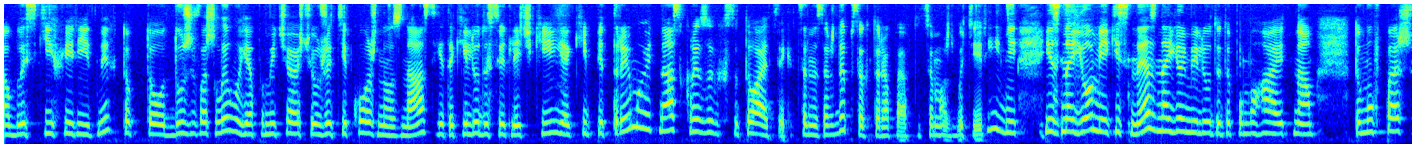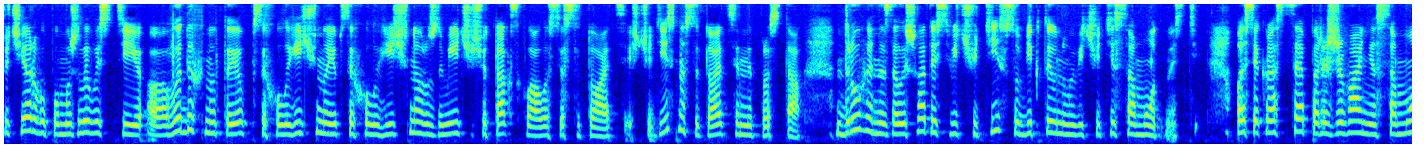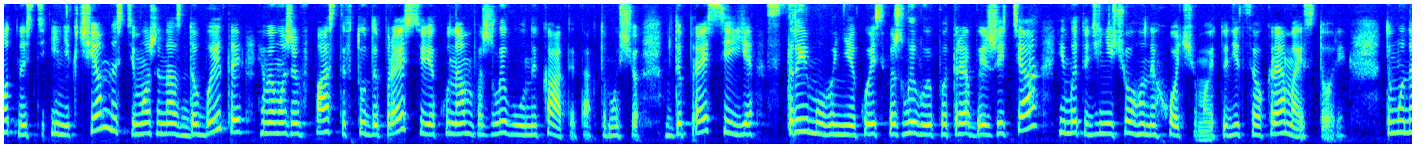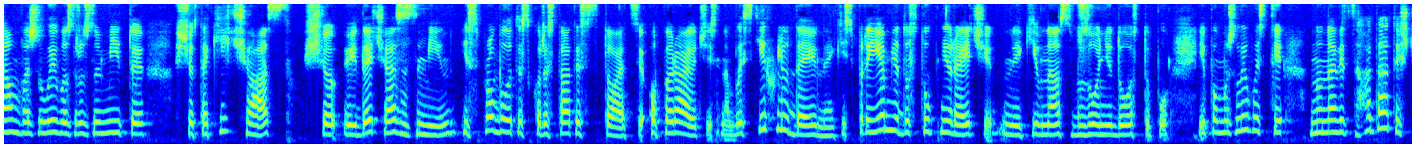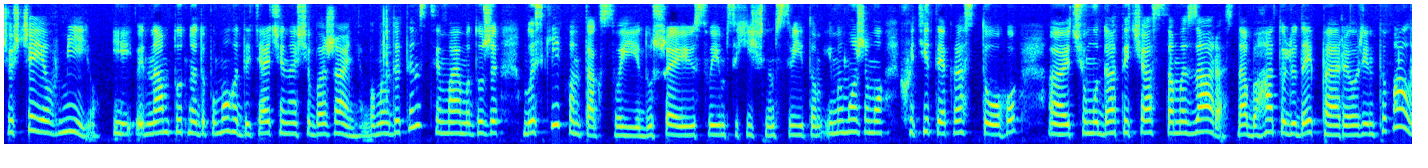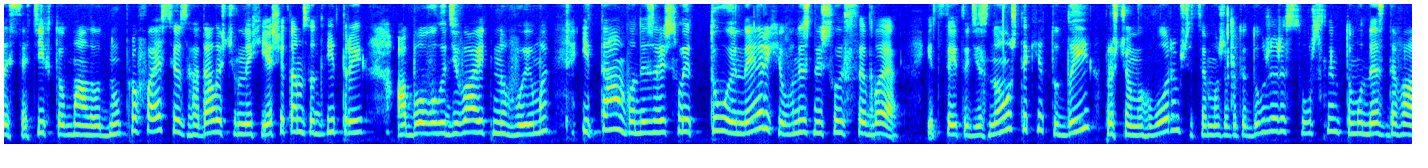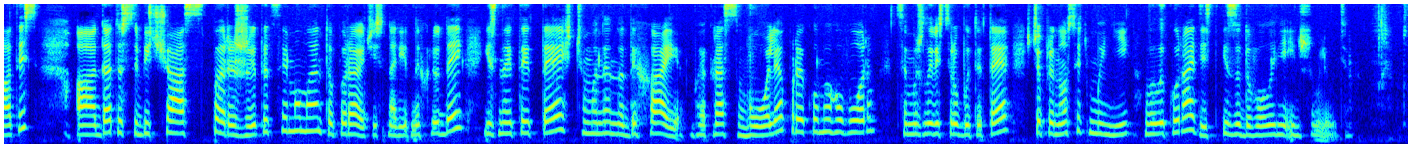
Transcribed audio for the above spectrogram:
близьких і рідних. Тобто, дуже важливо, я помічаю, що в житті кожного з нас є такі люди-світлячки, які підтримують нас в кризових ситуаціях. Це не завжди психотерапевти, це можуть бути і рідні, і знайомі, якісь незнайомі люди допомагають нам. Тому в першу чергу по можливості е, видихнути психологічно і психологічно, розуміючи, що так склалася ситуація, що дійсно ситуація непроста. Друге, не залишатись відчутті, суб'єктивному відчутті самотності. Ось якраз це переживання самотності і нікчемності може нас добити, і ми можемо впасти в ту депресію, яку нам важливо уникати, так тому що в депресії є стримувані очікуванні якоїсь важливої потреби життя, і ми тоді нічого не хочемо. І тоді це окрема історія. Тому нам важливо зрозуміти, що такий час, що йде час змін, і спробувати скористатися ситуацією, опираючись на близьких людей, на якісь приємні доступні речі, які в нас в зоні доступу, і по можливості ну навіть згадати, що ще я вмію, і нам тут на допомогу дитячі наші бажання. Бо ми в дитинстві маємо дуже близький контакт з своєю душею, своїм психічним світом, і ми можемо хотіти якраз того, е, чому дати час саме зараз. Да, багато людей переорієнтувалися. Ті, хто мали одну професію, згадали, що в них є ще там за дві-три, або володівають новими, і там вони знайшли ту енергію, вони знайшли себе. І це тоді знову ж таки туди, про що ми говоримо, що це може бути дуже ресурсним, тому не здаватись, а дати собі час пережити цей момент, опираючись на рідних людей, і знайти те, що мене надихає. Бо якраз воля, про яку ми говоримо, це можливість робити те, що приносить мені велику радість і задоволення іншим людям.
